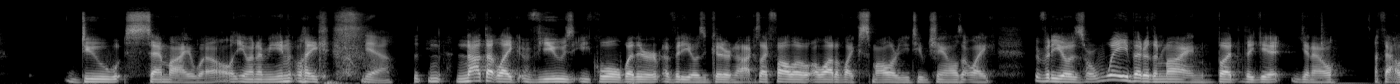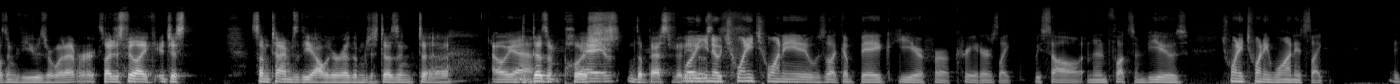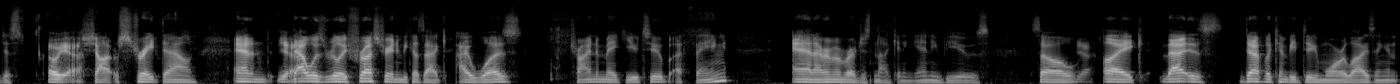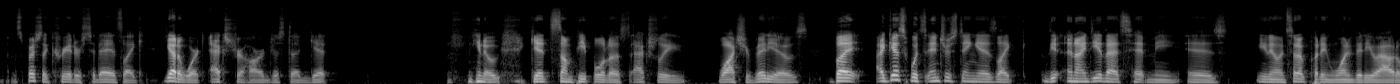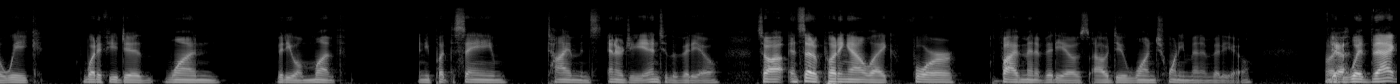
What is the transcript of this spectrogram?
do semi well. You know what I mean? Like, Yeah. Not that like views equal whether a video is good or not because i follow a lot of like smaller youtube channels that like their videos are way better than mine but they get you know a thousand views or whatever so i just feel like it just sometimes the algorithm just doesn't uh Oh yeah. It doesn't push Hey, the best videos Well, you know, 2020 it was like a big year for creators. Like we saw an influx in views. 2021, it's like it just oh yeah shot straight down, and Yeah. that was really frustrating because I I was trying to make YouTube a thing, and I remember just not getting any views. So Yeah. like that is definitely can be demoralizing, and especially creators today. It's like you got to work extra hard just to get you know get some people to actually watch your videos but i guess what's interesting is like the, an idea that's hit me is you know instead of putting one video out a week what if you did one video a month and you put the same time and energy into the video so I, instead of putting out like four five minute videos i would do one 20 minute video. Like Yeah. would that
